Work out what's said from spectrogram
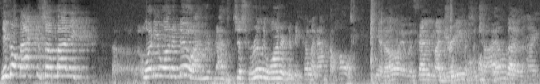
You go back to somebody. Uh, what do you want to do? I, I just really wanted to become an alcoholic. You know, it was kind of my dream as a child. I,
